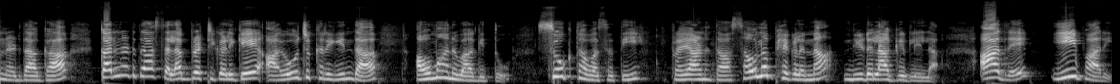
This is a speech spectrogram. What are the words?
ನಡೆದಾಗ ಕನ್ನಡದ ಸೆಲೆಬ್ರಿಟಿಗಳಿಗೆ ಆಯೋಜಕರಿಂದ ಅವಮಾನವಾಗಿತ್ತು. ಸೂಕ್ತ ವಸತಿ, ಪ್ರಯಾಣದ ಸೌಲಭ್ಯಗಳನ್ನು ನೀಡಲಾಗಿರಲಿಲ್ಲ. ಆದರೆ ಈ ಬಾರಿ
